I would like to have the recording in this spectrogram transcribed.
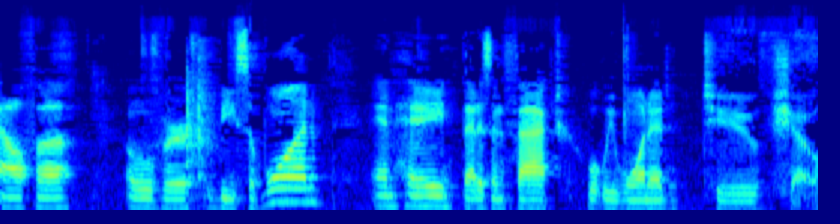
alpha over v sub 1. And hey, that is in fact what we wanted to show.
